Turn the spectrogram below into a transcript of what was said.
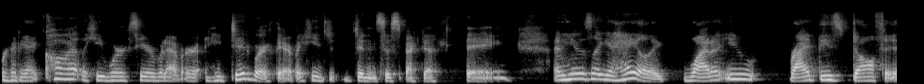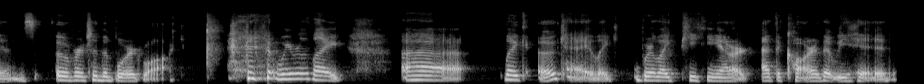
we're going to get caught. Like he works here, whatever. And he did work there, but he j- didn't suspect a thing. And he was like, hey, like, why don't you ride these dolphins over to the boardwalk? We were like, uh, like, okay, like we're like peeking at our at the car that we hid.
